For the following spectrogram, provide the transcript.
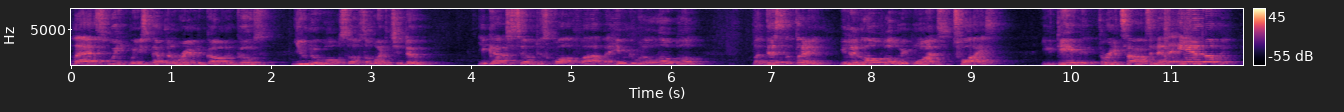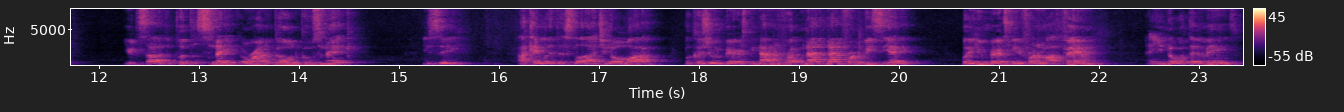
Last week, when you stepped in the ring with the Golden Goose, you knew what was up, so what did you do? You got yourself disqualified by hitting me with a low blow. But this is the thing, you didn't low blow me once, twice. You did it three times, and at the end of it, you decided to put the snake around the Golden Goose neck. You see, I can't let this slide. You know why? Because you embarrassed me. Not in front, not, not in front of VCA, but you embarrassed me in front of my family. And you know what that means?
